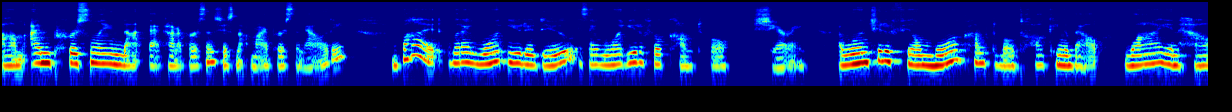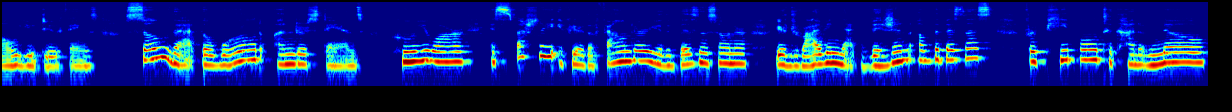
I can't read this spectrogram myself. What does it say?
Um, I'm personally not that kind of person. It's just not my personality. But what I want you to do is I want you to feel comfortable sharing. I want you to feel more comfortable talking about why and how you do things so that the world understands who you are, especially if you're the founder, you're the business owner, you're driving that vision of the business for people to kind of know,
